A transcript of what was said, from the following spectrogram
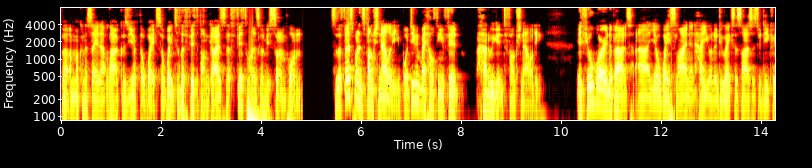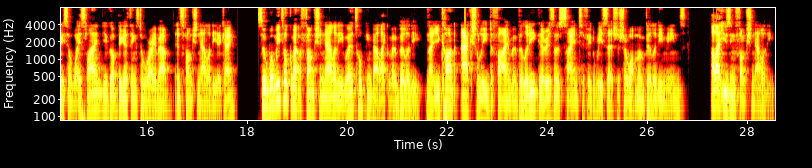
but I'm not going to say it out loud because you have to wait. So wait till the fifth one, guys. The fifth one is going to be so important. So the first one is functionality. What do you mean by healthy and fit? How do we get into functionality? If you're worried about uh, your waistline and how you're going to do exercises to decrease your waistline, you've got bigger things to worry about. It's functionality, okay? So when we talk about functionality, we're talking about like mobility. Now, you can't actually define mobility. There is no scientific research to show what mobility means. I like using functionality.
